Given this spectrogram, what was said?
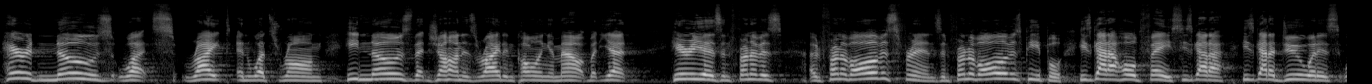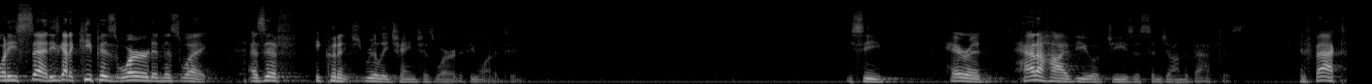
Herod knows what's right and what's wrong. He knows that John is right in calling him out, but yet here he is in front of his in front of all of his friends, in front of all of his people. He's got to hold face. He's got to he's got to do what is what he said. He's got to keep his word in this way, as if he couldn't really change his word if he wanted to. You see, Herod had a high view of Jesus and John the Baptist. In fact,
